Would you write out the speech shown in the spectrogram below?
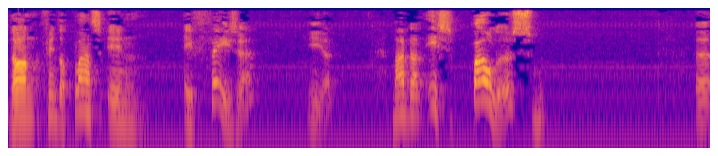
dan vindt dat plaats in Efeze, hier. Maar dan is Paulus uh,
